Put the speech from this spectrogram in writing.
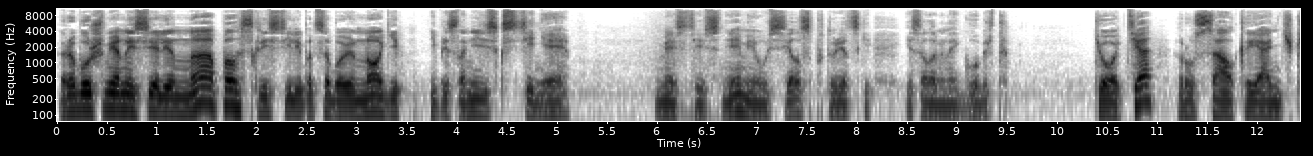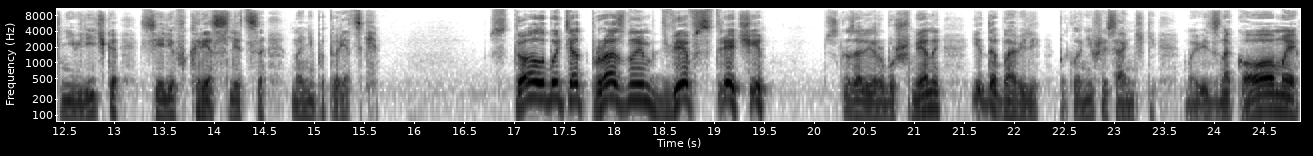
Рабушмены сели на пол, скрестили под собой ноги и прислонились к стене. Вместе с ними уселся по-турецки и соломенный Губерт. Тетя, русалка и Анечка-невеличка сели в креслице, но не по-турецки. — Стало быть, отпразднуем две встречи, — сказали рабушмены и добавили, поклонившись Анечке. — Мы ведь знакомы.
